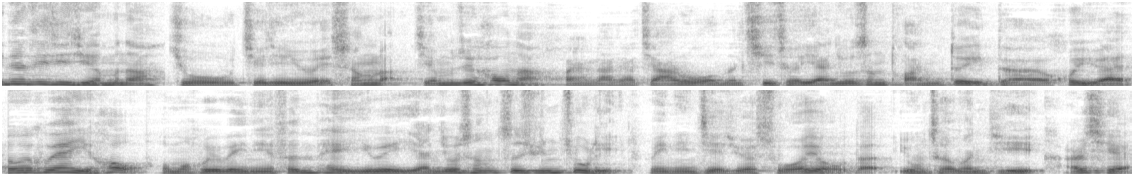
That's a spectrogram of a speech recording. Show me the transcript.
今天这期节目呢，就接近于尾声了。节目最后呢，欢迎大家加入我们汽车研究生团队的会员。成为会员以后，我们会为您分配一位研究生咨询助理，为您解决所有的用车问题。而且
